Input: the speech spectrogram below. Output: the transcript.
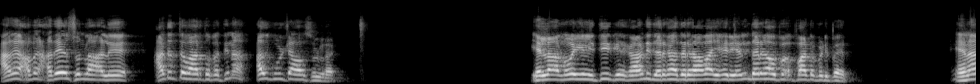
அதே அவர் அதே சொன்ன ஆளு. அடுத்த வார்த்தை பார்த்தீங்கன்னா அதுக்கு உள்டாவா சொல்வார் எல்லா நோய்களையும் தீர்க்கிறதுக்காண்டி தர்கா தர்காவா ஏரியாலும் தர்கா பாட்டை படிப்பார். ஏன்னா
